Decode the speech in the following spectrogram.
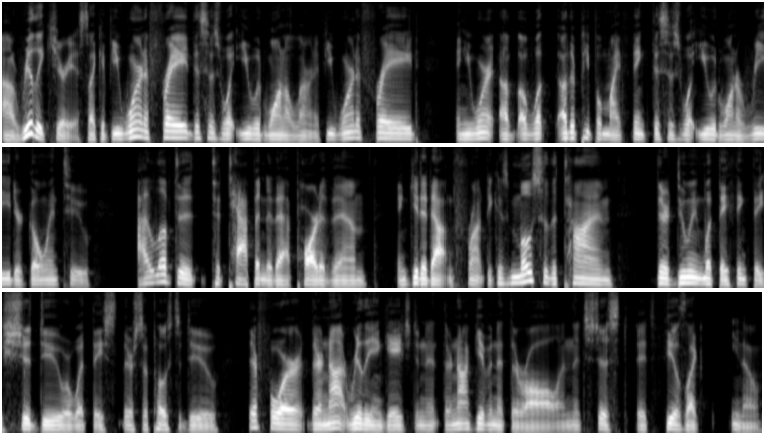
Uh, really curious. Like if you weren't afraid this is what you would want to learn. If you weren't afraid and you weren't of, of what other people might think this is what you would want to read or go into. I love to to tap into that part of them and get it out in front because most of the time they're doing what they think they should do or what they they're supposed to do. Therefore, they're not really engaged in it. They're not giving it their all, and it's just it feels like you know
